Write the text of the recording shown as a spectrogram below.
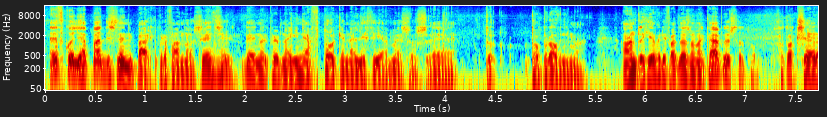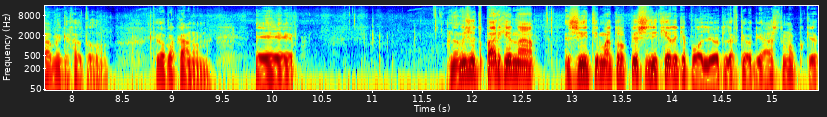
Εύκολη απάντηση δεν υπάρχει προφανώς. Δεν είναι ότι πρέπει να γίνει αυτό και να λυθεί αμέσως ε, το, το πρόβλημα. Αν το είχε βρει, φαντάζομαι κάποιος, θα το, θα το ξέραμε και θα το, και θα το κάνουμε. Ε, νομίζω ότι υπάρχει ένα ζήτημα το οποίο συζητιέται και πολύ το τελευταίο διάστημα που και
